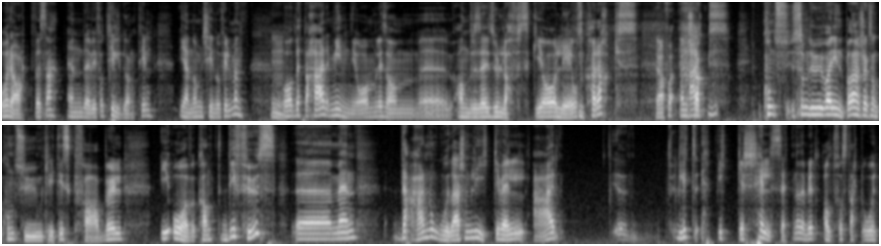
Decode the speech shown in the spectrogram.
og rart ved seg enn det vi får tilgang til gjennom kinofilmen. Mm. Og dette her minner jo om liksom eh, Andrzej Zulawski og Leos Carax. Ja, en slags Som du var inne på, en slags sånn konsumkritisk fabel i overkant diffus. Eh, men det er noe der som likevel er eh, litt Ikke skjellsettende, det blir et altfor sterkt ord.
